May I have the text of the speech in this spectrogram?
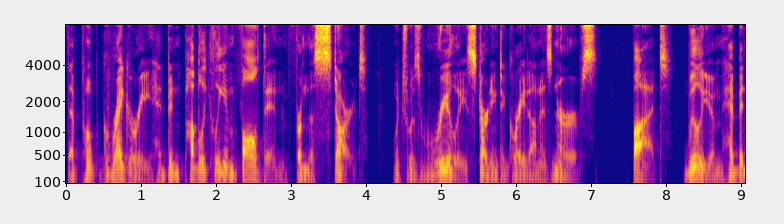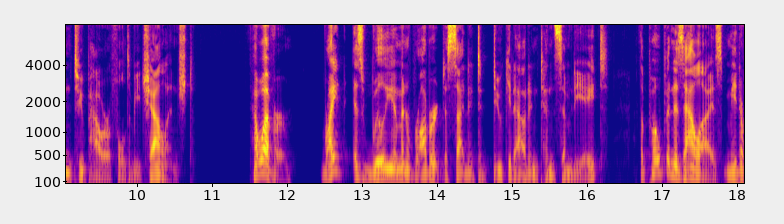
that Pope Gregory had been publicly involved in from the start, which was really starting to grate on his nerves. But William had been too powerful to be challenged. However, right as William and Robert decided to duke it out in 1078, the Pope and his allies made a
